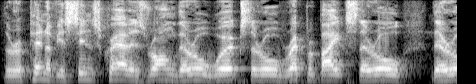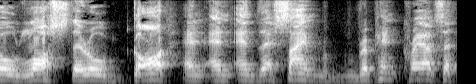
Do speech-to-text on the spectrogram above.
the repent of your sins crowd is wrong. They're all works. They're all reprobates. They're all, they're all lost. They're all gone. And, and, and the same repent crowd say,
